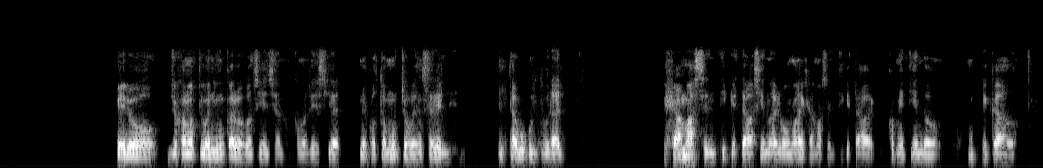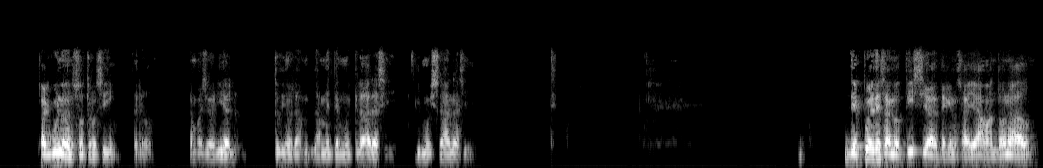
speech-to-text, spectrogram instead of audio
Pero yo jamás tuve ningún cargo de conciencia, ¿no? Como te decía, me costó mucho vencer el, tabú cultural. Jamás sentí que estaba haciendo algo mal, jamás sentí que estaba cometiendo un pecado. Algunos de nosotros sí, pero la mayoría tuvimos las mentes muy claras y, y muy sanas y después de esa noticia de que nos había abandonado,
